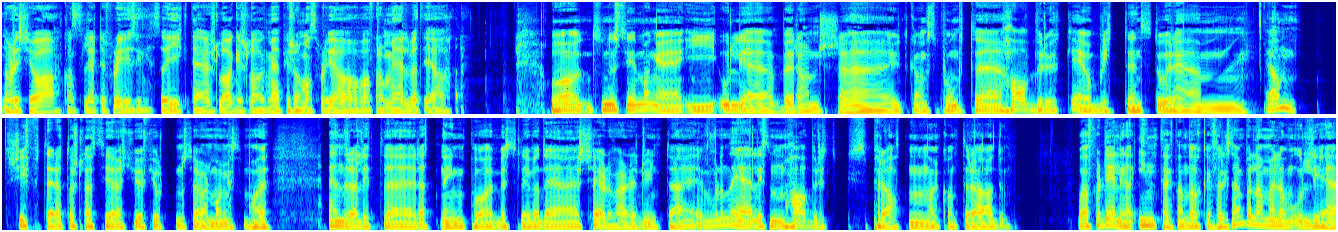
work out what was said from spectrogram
når det ikke var kansellerte fly, så gikk det slag i slag med pyjamasflyet og var framme i ellevetida. Og som du sier, mange i oljebransjeutgangspunkt. utgangspunkt. Havbruk er jo blitt den store mm, ja, skiftet, rett og slett. Siden 2014 så er det mange som har endra litt eh, retning på arbeidslivet. Det ser du vel rundt deg. Hvordan er liksom havbrukspraten kontra Hva er fordelinga av inntektene dere for eksempel, mellom olje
